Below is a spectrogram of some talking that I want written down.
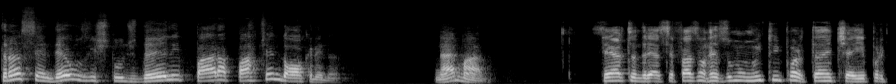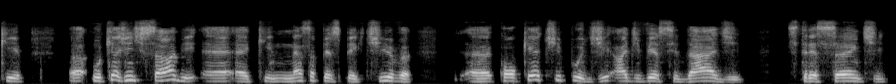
transcendeu os estudos dele para a parte endócrina, né, Mário? Certo, André. Você faz um resumo muito importante aí, porque uh, o que a gente sabe é, é que nessa perspectiva uh, qualquer tipo de adversidade estressante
